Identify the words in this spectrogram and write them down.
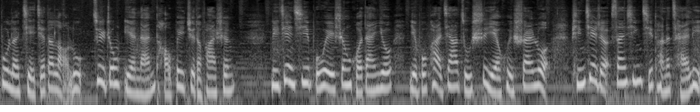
步了姐姐的老路，最终也难逃悲剧的发生。李健熙不为生活担忧，也不怕家族事业会衰落，凭借着三星集团的财力，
